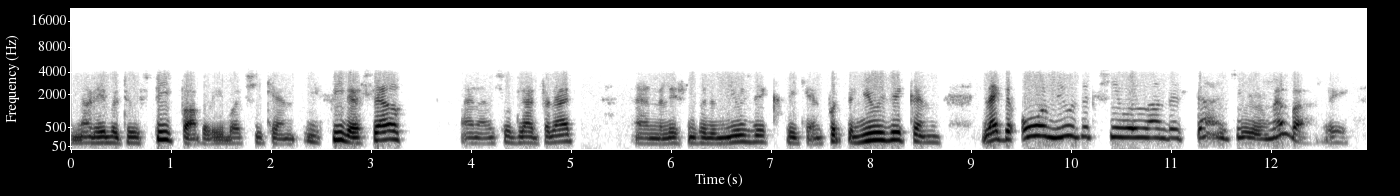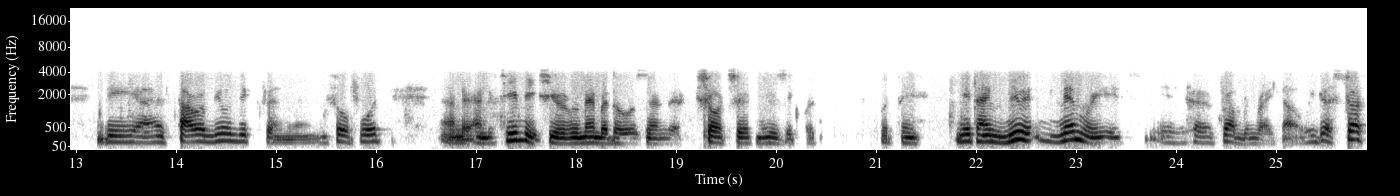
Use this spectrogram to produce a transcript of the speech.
not able to speak properly, but she can feed herself, and I'm so glad for that. And listen to the music. We can put the music and like the old music, she will understand. She will remember the the uh, sour music and, and, so forth, and and the TV. She will remember those and the short shirt music. But but the meantime mu- memory is is her problem right now. We just trust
